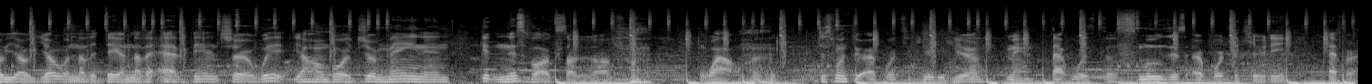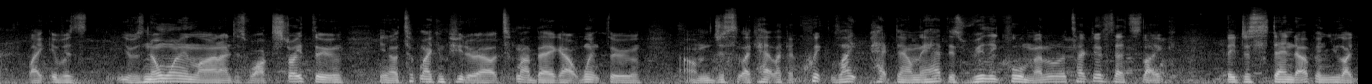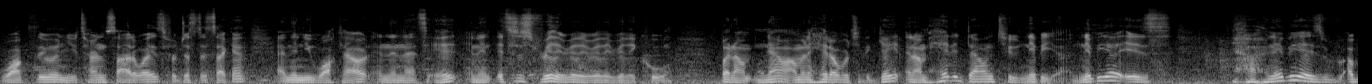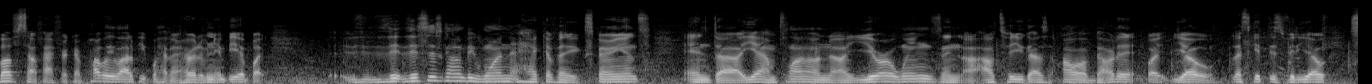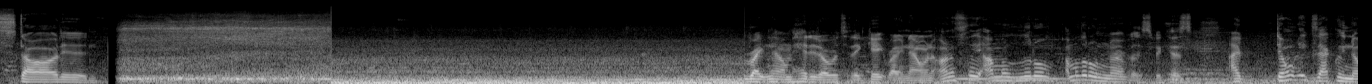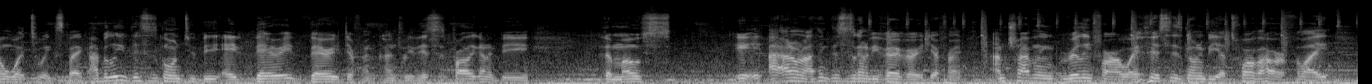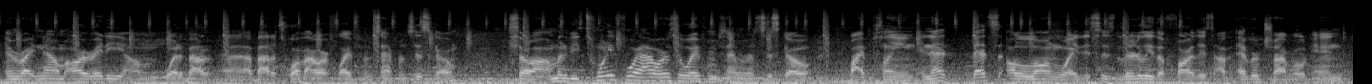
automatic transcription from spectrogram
Yo, yo, yo, another day, another adventure with your homeboy Jermaine and getting this vlog started off. wow. Just went through airport security here. Man, that was the smoothest airport security ever. Like it was there was no one in line. I just walked straight through, you know, took my computer out, took my bag out, went through, um, just like had like a quick light pat down. They had this really cool metal detectors that's like they just stand up and you like walk through and you turn sideways for just a second and then you walk out and then that's it and then it's just really really really really cool. But um now i'm gonna head over to the gate and i'm headed down to Namibia Namibia is Namibia is above south africa. Probably a lot of people haven't heard of Namibia but th this is gonna be one heck of an experience. And uh, yeah i'm flying on uh, Eurowings and uh, i'll tell you guys all about it. But yo let's get this video started right now i'm headed over to the gate right now and honestly i'm a little i'm a little nervous because i don't exactly know what to expect. I believe this is going to be a very very different country. This is probably going to be the most it, I don't know I think this is going to be very very different. I'm traveling really far away. This is going to be a 12 hour flight and right now I'm already um, what about uh, about a 12 hour flight from San Francisco so uh, I'm gonna be 24 hours away from San Francisco by plane, and that that's a long way. This is literally the farthest I've ever traveled, and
